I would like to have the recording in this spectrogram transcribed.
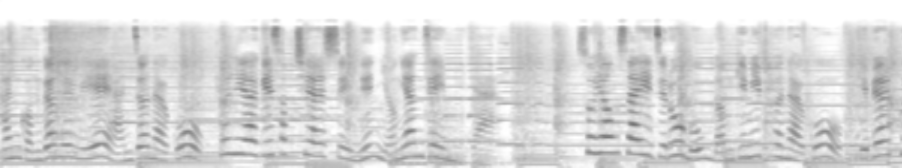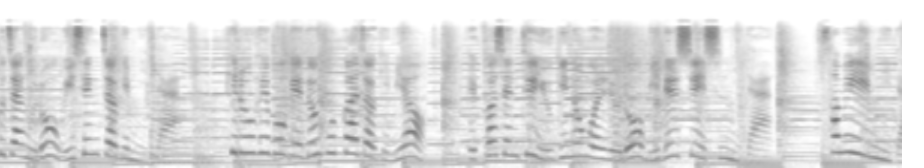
간 건강을 위해 안전하고 편리하게 섭취할 수 있는 영양제입니다. 소형 사이즈로 목 넘김이 편하고 개별 포장으로 위생적입니다. 피로 회복에도 효과적이며 100% 유기농 원료로 믿을 수 있습니다. 3위입니다.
